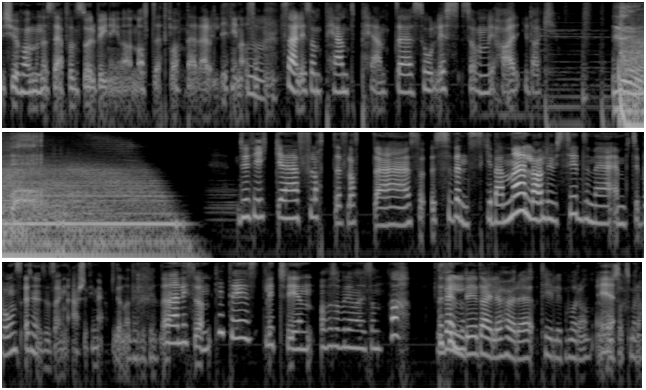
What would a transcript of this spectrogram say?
Tjuvholmen og se på den store bygningen han malte etterpå. Det, det er veldig fint, altså. Mm. Særlig sånn pent, pent sollys som vi har i dag. Du fikk eh, flotte, flotte svenske bandet La Lucid med Empty Bones. Jeg synes den sangen er så fin. ja. Den er veldig fin. Den er litt sånn litt trist, litt fin, og så blir man litt sånn ah. Veldig deilig å høre tidlig på morgenen. En Ja. onsdagsmorgen.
